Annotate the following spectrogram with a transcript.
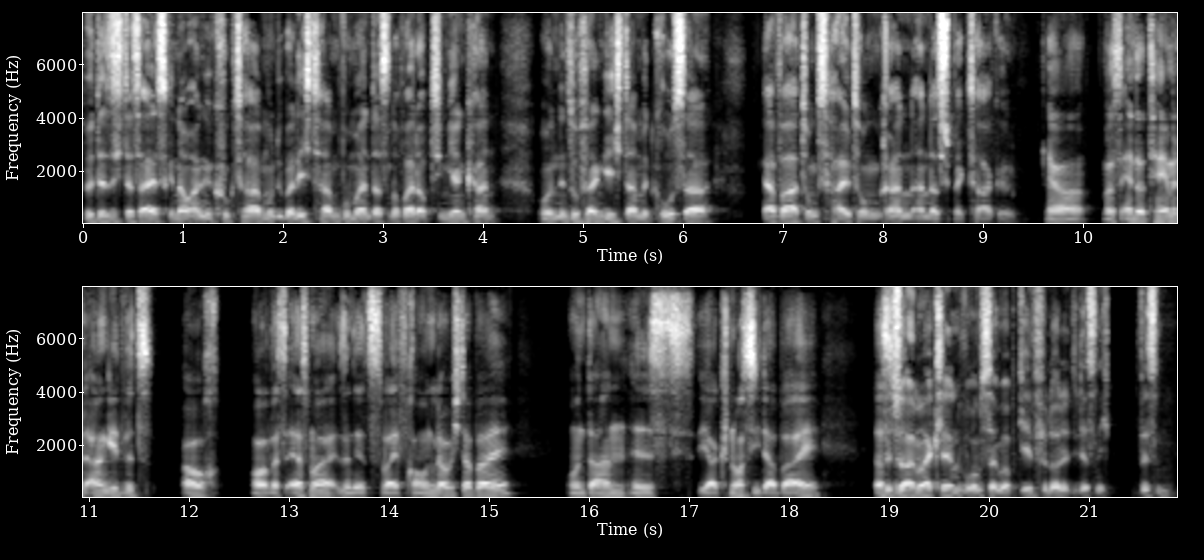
wird er sich das alles genau angeguckt haben und überlegt haben, wo man das noch weiter optimieren kann. Und insofern gehe ich da mit großer Erwartungshaltung ran an das Spektakel. Ja, was Entertainment angeht, wird es auch, oh, was erstmal sind jetzt zwei Frauen, glaube ich, dabei. Und dann ist ja Knossi dabei. Das Willst du einmal erklären, worum es da überhaupt geht, für Leute, die das nicht wissen?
